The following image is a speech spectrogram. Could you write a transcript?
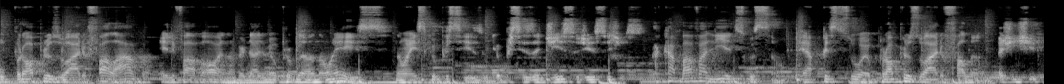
o próprio usuário falava, ele falava: oh, na verdade, meu problema não é esse, não é isso que eu preciso, o que eu preciso é disso, disso e disso. Acabava ali a discussão solução, é a pessoa, é o próprio usuário falando. A gente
